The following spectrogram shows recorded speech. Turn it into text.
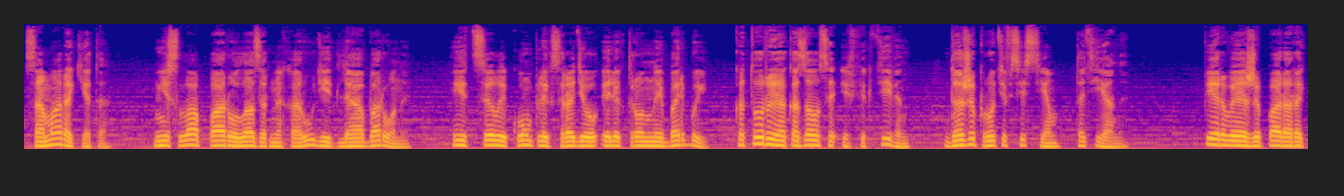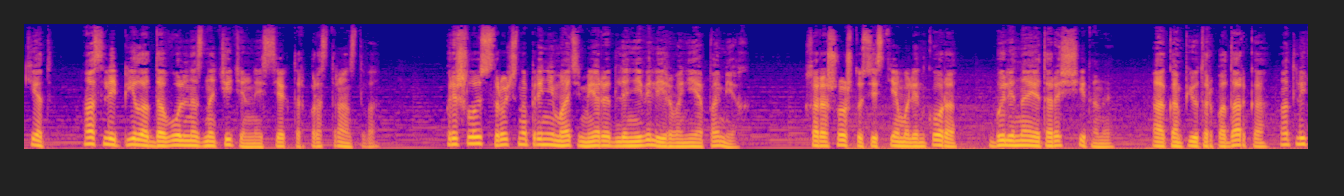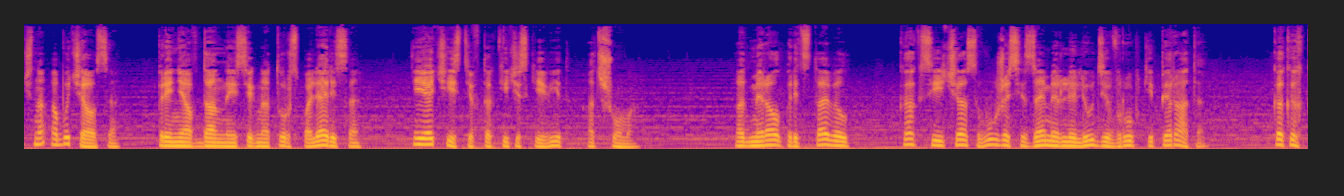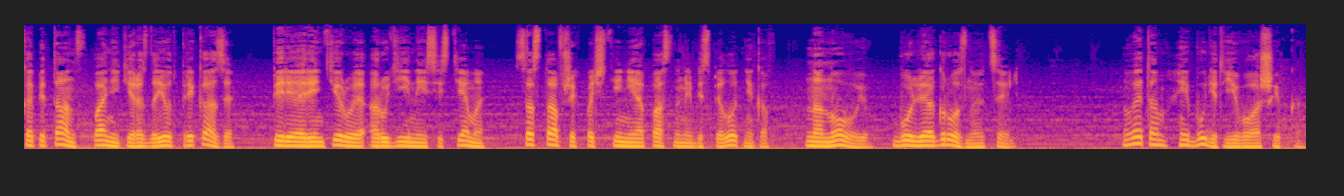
Сама ракета несла пару лазерных орудий для обороны и целый комплекс радиоэлектронной борьбы, который оказался эффективен даже против систем Татьяны. Первая же пара ракет ослепило довольно значительный сектор пространства. Пришлось срочно принимать меры для нивелирования помех. Хорошо, что системы линкора были на это рассчитаны, а компьютер подарка отлично обучался, приняв данные сигнатур с Поляриса и очистив тактический вид от шума. Адмирал представил, как сейчас в ужасе замерли люди в рубке пирата, как их капитан в панике раздает приказы, переориентируя орудийные системы с оставших почти неопасными беспилотников на новую, более грозную цель. В этом и будет его ошибка.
